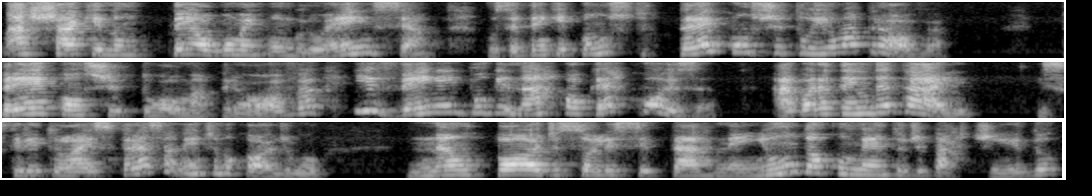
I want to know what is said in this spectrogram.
achar que não tem alguma incongruência, você tem que pré-constituir uma prova. Pré-constitua uma prova e venha impugnar qualquer coisa. Agora tem um detalhe, escrito lá expressamente no código. Não pode solicitar nenhum documento de partido,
